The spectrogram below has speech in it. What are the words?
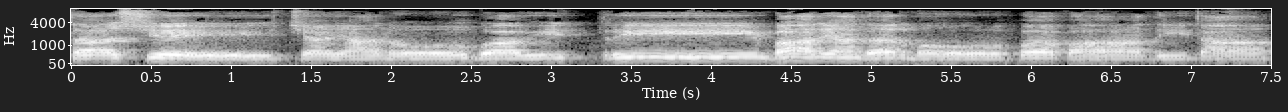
तस्येच्छयानो भवित्री भार्याधर्मोपपादिता।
